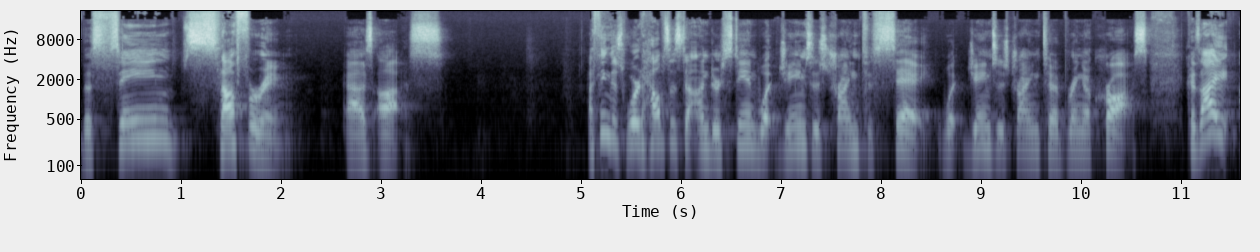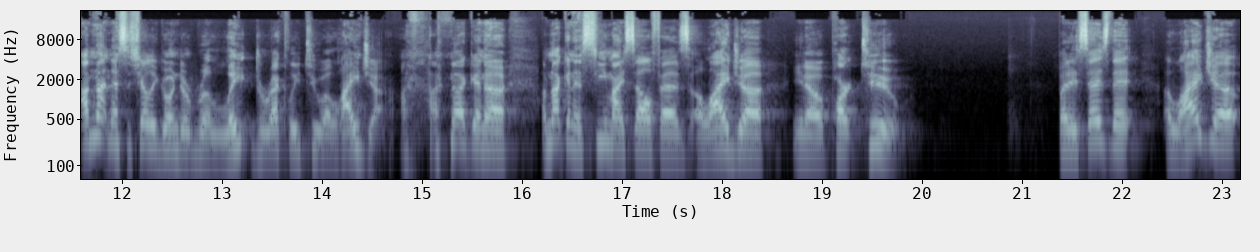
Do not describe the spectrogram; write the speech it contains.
the same suffering as us. I think this word helps us to understand what James is trying to say, what James is trying to bring across. Because I'm not necessarily going to relate directly to Elijah. I'm not gonna, I'm not gonna see myself as Elijah, you know, part two. But it says that Elijah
